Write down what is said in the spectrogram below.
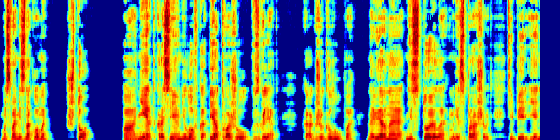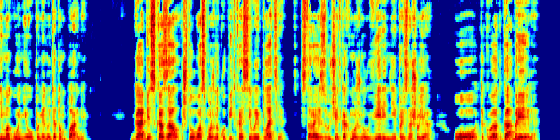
Мы с вами знакомы?» «Что?» «А, нет», – краснею неловко и отвожу взгляд. «Как же глупо. Наверное, не стоило мне спрашивать. Теперь я не могу не упомянуть о том парне. Габи сказал, что у вас можно купить красивые платья. Стараясь звучать как можно увереннее, произношу я. О, так вы от Габриэля?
